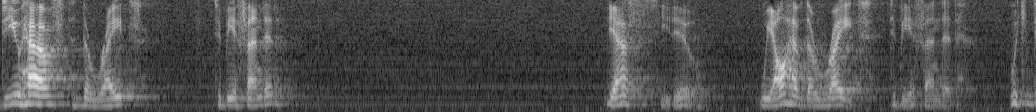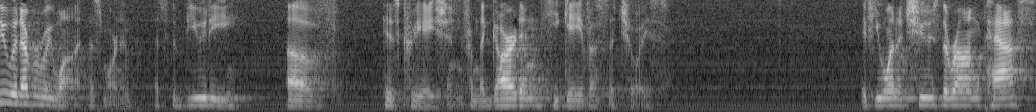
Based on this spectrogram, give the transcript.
do you have the right to be offended? Yes, you do. We all have the right to be offended. We can do whatever we want this morning. That's the beauty of his creation. From the garden, he gave us a choice. If you want to choose the wrong path,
